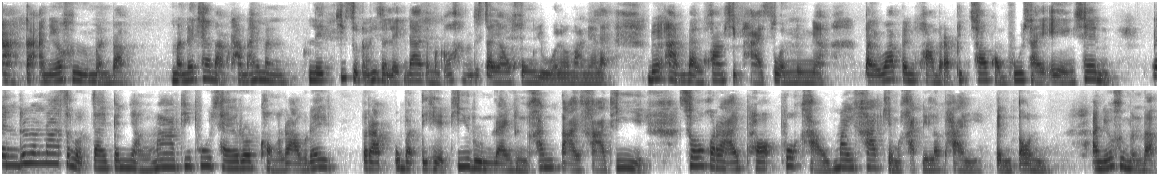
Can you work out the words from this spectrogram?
อะแต่อันนี้ก็คือเหมือนแบบมันได้แค่แบบทำให้มันเล็กที่สุดเท่าที่จะเล็กได้แต่มันก็จะยังคงอยู่อะไรประมาณนี้แหละ โดยอาจแบ่งความฉิบหายส่วนหนึ่งเนี่ย ไปว่าเป็นความรับผิดชอบของผู้ใช้เอง เช่น เป็นเรื่องน่าสลดใจเป็นอย่างมากที่ผู้ใช้รถของเราได้ รับอุบัติเหตุที่รุนแรงถึงขั้นตายคาที่โชคร้ายเพราะพวกเขาไม่คาดเข็มขัดนิรภัยเป็นต้น อันนี้ก็คือเหมือนแบบ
